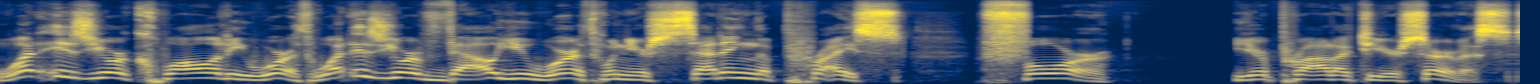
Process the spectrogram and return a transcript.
What is your quality worth? What is your value worth when you're setting the price for your product or your service?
